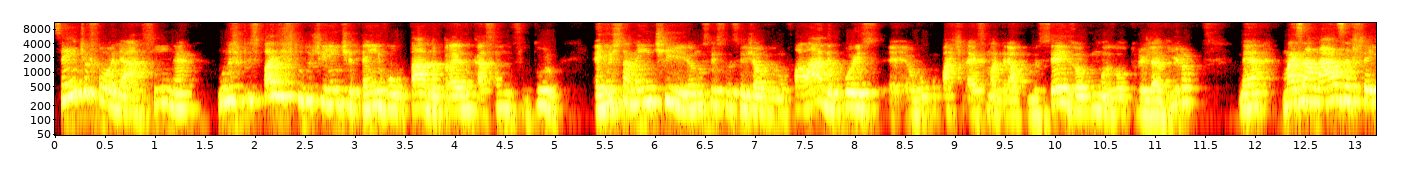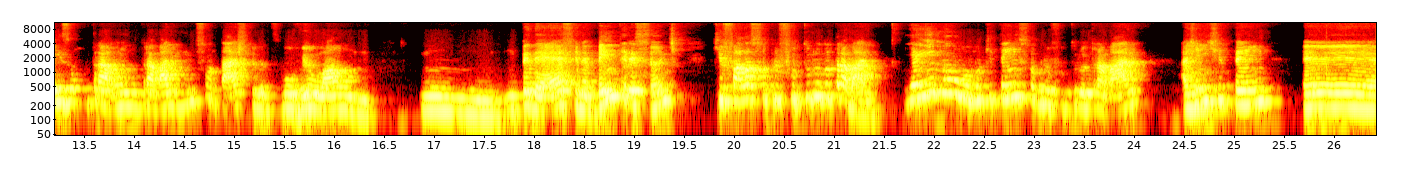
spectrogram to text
se a gente for olhar assim, né, um dos principais estudos que a gente tem voltado para a educação do futuro é justamente, eu não sei se vocês já ouviram falar, depois é, eu vou compartilhar esse material com vocês, algumas outras já viram, né? Mas a NASA fez um, tra um trabalho muito fantástico, ela desenvolveu lá um, um, um PDF, né, bem interessante, que fala sobre o futuro do trabalho. E aí, no, no que tem sobre o futuro do trabalho, a gente tem. É...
